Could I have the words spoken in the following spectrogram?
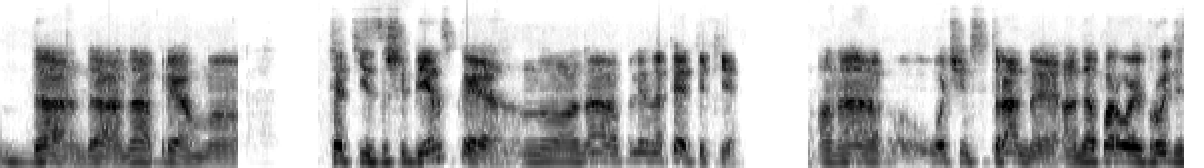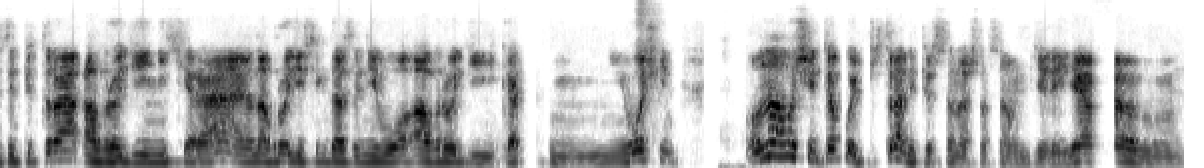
да, да, она прям э, таки зашибенская, но она, блин, опять-таки, она очень странная. Она порой вроде за Петра, а вроде и ни хера. Она вроде всегда за него, а вроде и как не очень. Она очень такой странный персонаж на самом деле. Я э,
